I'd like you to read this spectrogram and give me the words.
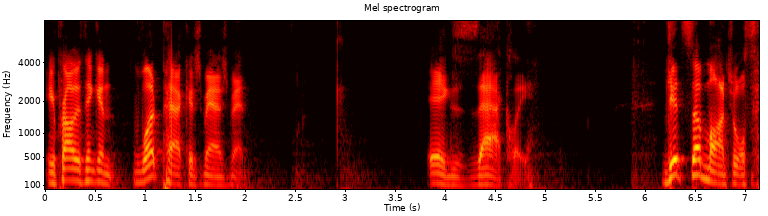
You're probably thinking, what package management? Exactly. Git submodules.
